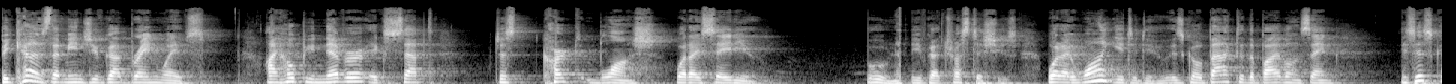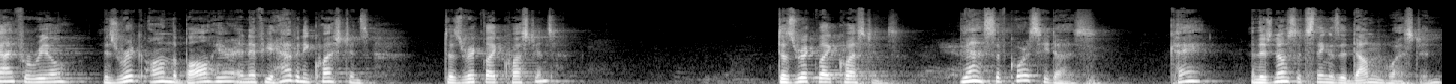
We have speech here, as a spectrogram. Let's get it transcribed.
Because that means you've got brain waves. I hope you never accept just carte blanche what I say to you. Ooh, now you've got trust issues. What I want you to do is go back to the Bible and saying, is this guy for real? Is Rick on the ball here? And if you have any questions, does Rick like questions? Does Rick like questions? Yes, of course he does. Okay? And there's no such thing as a dumb question.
